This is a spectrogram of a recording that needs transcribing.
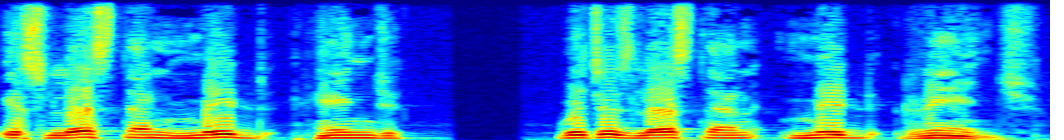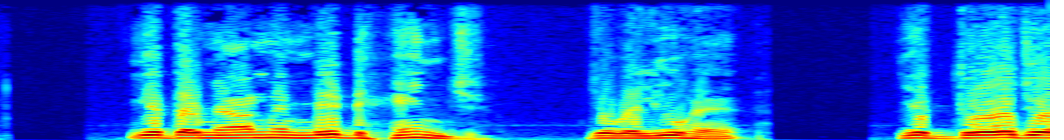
is less than mid hinge which is less than mid range یہ درمیان میں مڈ ہینج جو ویلو ہے، یہ دو جو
